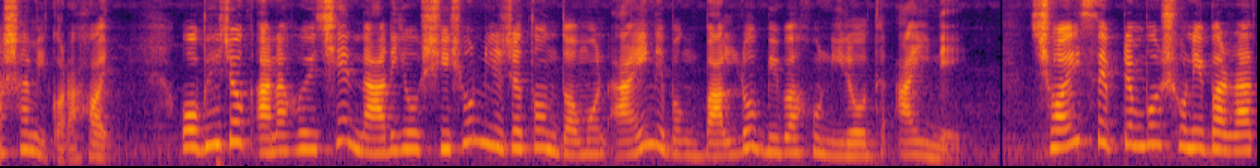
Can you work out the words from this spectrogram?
আসামি করা হয়। অভিযোগ আনা হয়েছে, নারী ও শিশু নির্যাতন দমন আইন এবং বাল্য বিবাহ নিরোধ আইনে। ছয়ই সেপ্টেম্বর শনিবার রাত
